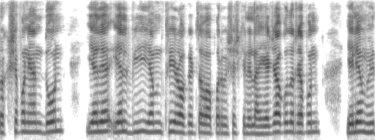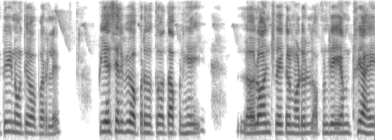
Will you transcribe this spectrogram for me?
प्रक्षेपण यान दोन L L V M three रॉकेटचा वापर विशेष केलेला आहे. याच्या अगोदरचे आपण एल एम व्ही थ्री नव्हते वापरले. पी-एस-एल-व्ही वापरत होतो. आता आपण हे लॉन्च व्हेकल मॉड्यूल आपण जे एम थ्री आहे,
